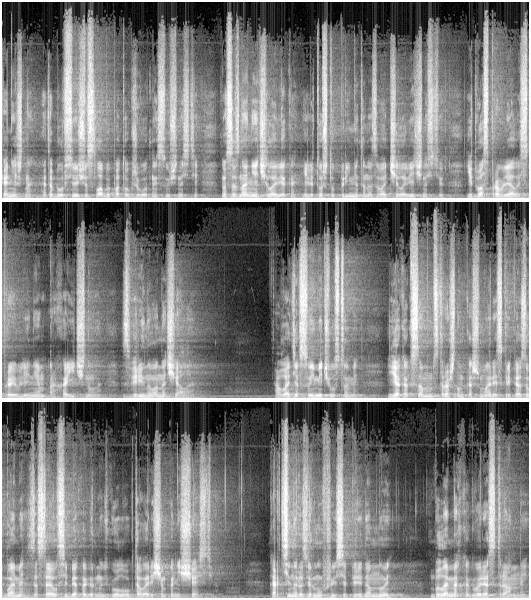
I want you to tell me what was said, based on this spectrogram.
Конечно, это был все еще слабый поток животной сущности, но сознание человека, или то, что принято называть человечностью, едва справлялось с проявлением архаичного, звериного начала. Овладев своими чувствами, я, как в самом страшном кошмаре, скрипя зубами, заставил себя повернуть голову к товарищам по несчастью. Картина, развернувшаяся передо мной, была, мягко говоря, странной.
